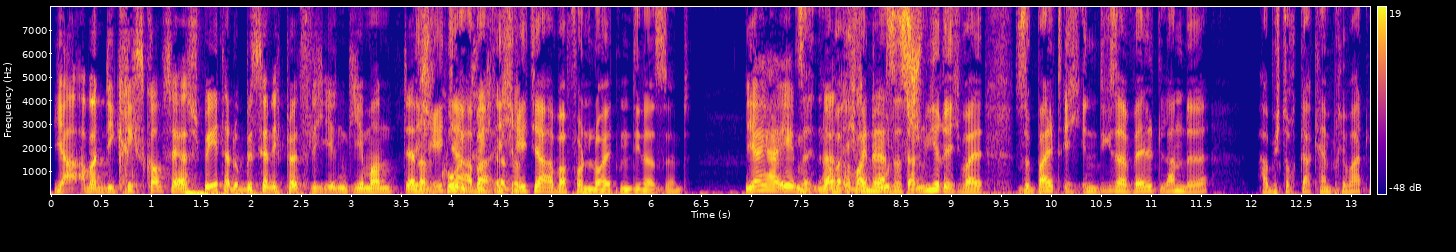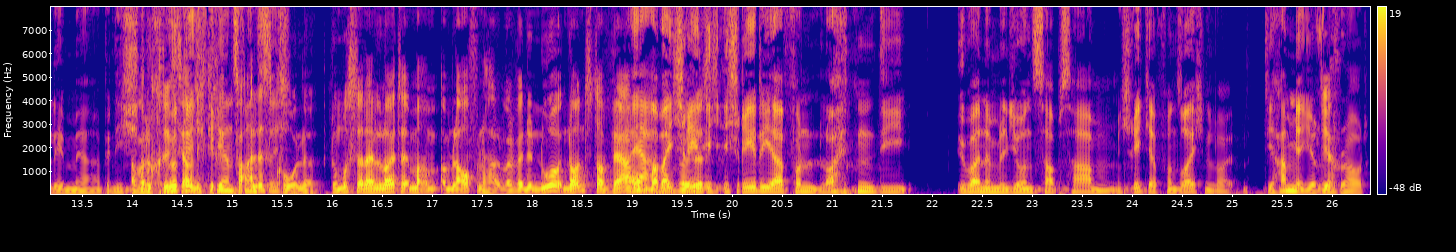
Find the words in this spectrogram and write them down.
ja, aber die kriegst, kommst ja erst später. Du bist ja nicht plötzlich irgendjemand, der Ich rede Kohle ja aber, kriegt. Also, ich rede ja aber von Leuten, die das sind. ja, ja, eben. ne? aber ich finde, das gut, ist dann- schwierig, weil sobald ich in dieser Welt lande, habe ich doch gar kein Privatleben mehr. Bin ich Aber du kriegst ja auch nicht direkt für alles 24. Kohle. Du musst ja deine Leute immer am, am Laufen halten, weil wenn du nur nonstop Werbung Naja, machen aber ich rede, würdest, ich, ich rede ja von Leuten, die über eine Million Subs haben. Ich rede ja von solchen Leuten. Die haben ja ihre Ja. Crowd.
